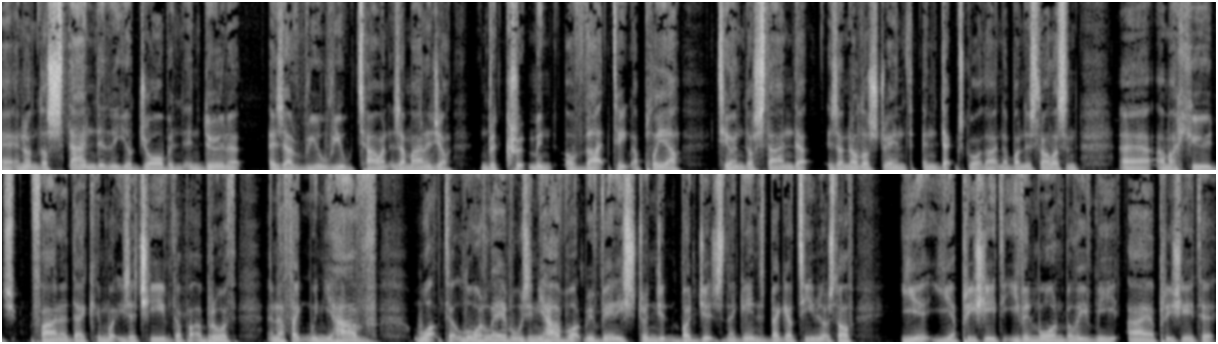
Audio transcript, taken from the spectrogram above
uh, and understanding of your job and, and doing it is a real, real talent as a manager. And recruitment of that type of player to understand it is another strength, and Dick's got that in abundance. Now, listen, uh, I'm a huge fan of Dick and what he's achieved up at Arbroath, and I think when you have worked at lower levels and you have worked with very stringent budgets and against bigger teams and stuff, you you appreciate it even more. And believe me, I appreciate it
